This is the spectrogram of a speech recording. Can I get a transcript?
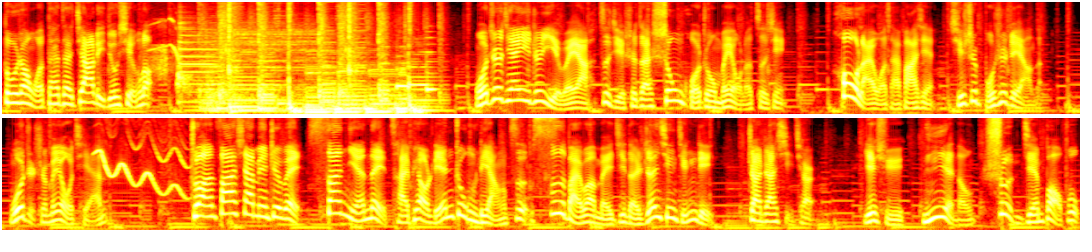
都让我待在家里就行了。我之前一直以为啊自己是在生活中没有了自信，后来我才发现其实不是这样的，我只是没有钱。转发下面这位三年内彩票连中两次四百万美金的人形锦鲤，沾沾喜气儿，也许你也能瞬间暴富。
